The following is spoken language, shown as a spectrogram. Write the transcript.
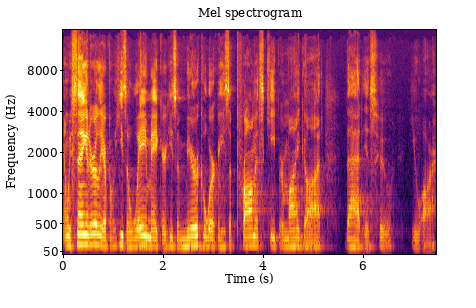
And we sang it earlier, but he's a waymaker, he's a miracle worker, he's a promise keeper. My God, that is who you are.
